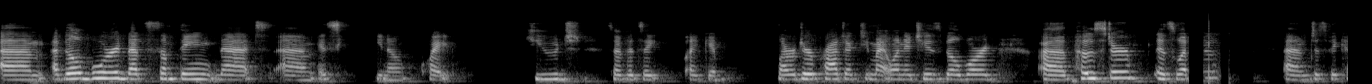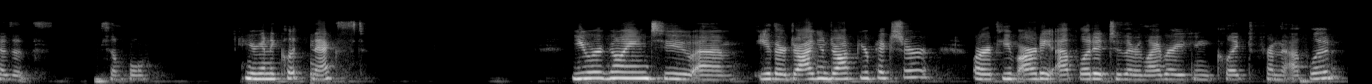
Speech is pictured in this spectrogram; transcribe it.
Um, a billboard, that's something that um, is, you know, quite huge. So if it's a like a larger project, you might want to choose billboard. Uh, poster is what, um, just because it's simple. You're going to click next. You are going to um, either drag and drop your picture, or if you've already uploaded to their library, you can click from the upload.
